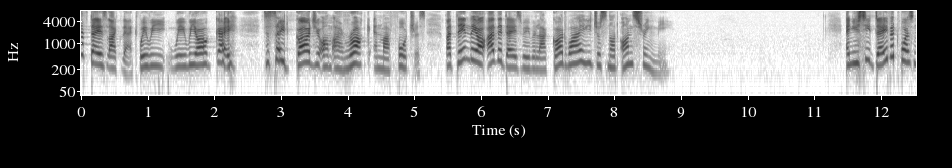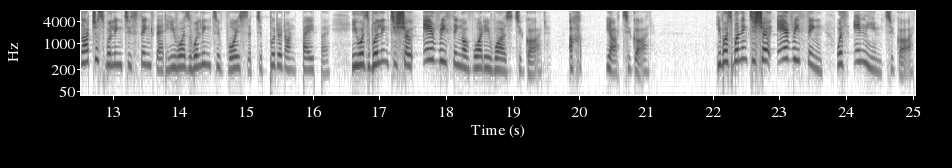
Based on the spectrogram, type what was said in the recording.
have days like that where we, where we are okay to say, God, you are my rock and my fortress. But then there are other days where we're like, God, why are you just not answering me? And you see, David was not just willing to think that, he was willing to voice it, to put it on paper. He was willing to show everything of what he was to God. Uh, yeah, to God. He was willing to show everything within him to God.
